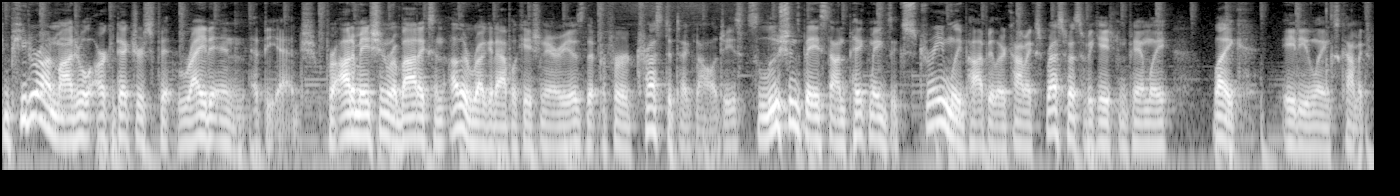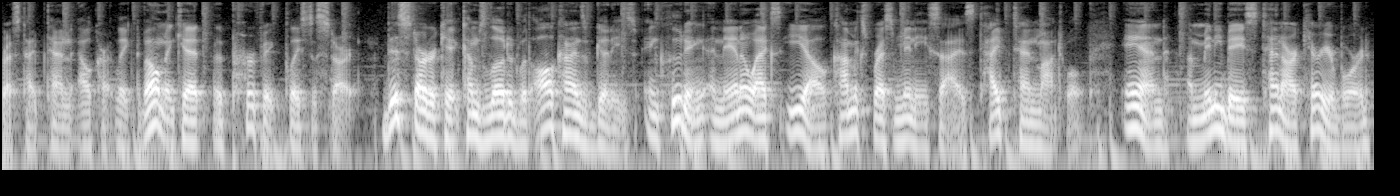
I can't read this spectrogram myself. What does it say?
Computer-on-module architectures fit right in at the edge. For automation, robotics, and other rugged application areas that prefer trusted technologies, solutions based on PICMG's extremely popular COM Express specification family, like ADLINK's ComExpress Type 10 Elkhart Lake Development Kit, are the perfect place to start. This starter kit comes loaded with all kinds of goodies, including a Nano X EL COM Express Mini size Type 10 module and a miniBASE 10R carrier board,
